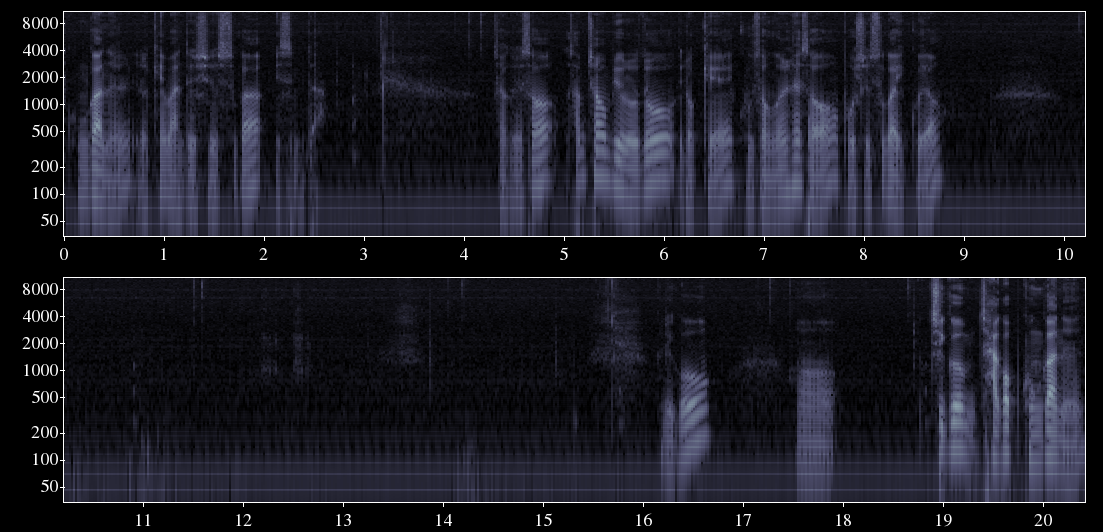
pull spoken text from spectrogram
공간을 이렇게 만드실 수가 있습니다. 자 그래서 3차원 뷰로도 이렇게 구성을 해서 보실 수가 있고요. 그리고 어, 지금 작업 공간은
